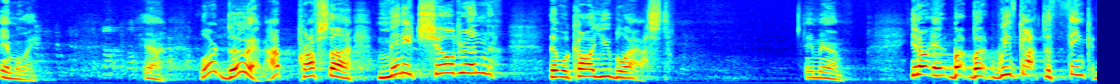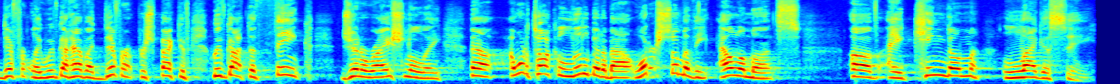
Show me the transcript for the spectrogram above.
Emily. Yeah. Lord, do it. I prophesy many children that will call you blessed. Amen. You know, but, but we've got to think differently. We've got to have a different perspective. We've got to think generationally. Now, I want to talk a little bit about what are some of the elements of a kingdom legacy.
